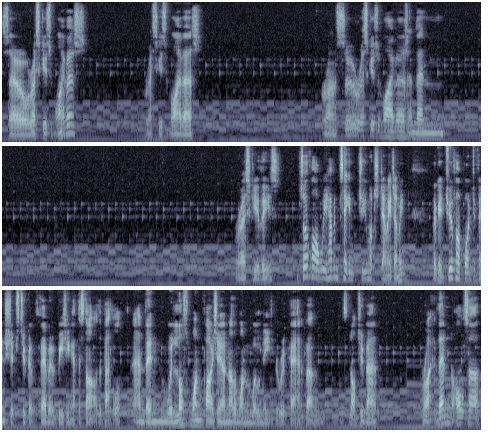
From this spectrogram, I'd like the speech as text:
So, rescue survivors. Rescue survivors run through, rescue survivors, and then rescue these. So far, we haven't taken too much damage. I mean, okay, two of our point defense ships took a fair bit of beating at the start of the battle, and then we lost one fighter, another one will need repair, but it's not too bad. Right, then also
